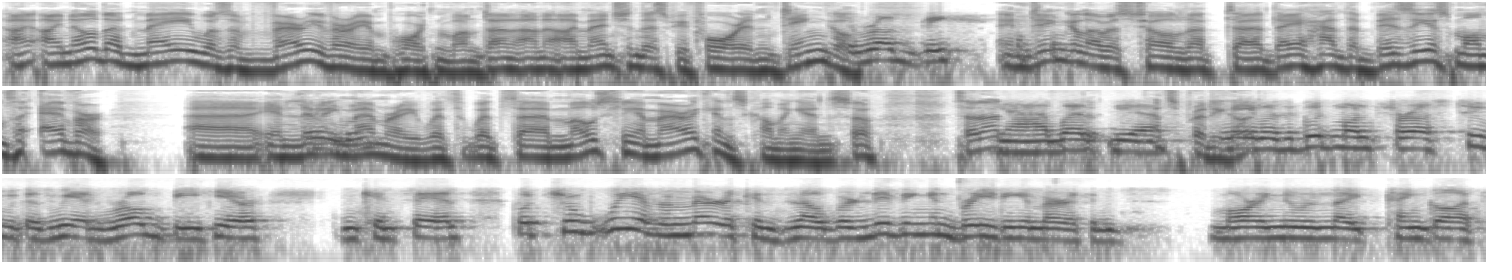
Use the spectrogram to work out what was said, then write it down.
I, I know that May was a very, very important one. And, and I mentioned this before in Dingle. The rugby. In Dingle, I was told that uh, they had the busiest month ever uh, in living Really? memory with, with uh, mostly Americans coming in. So, so that, yeah, well, yeah, that's pretty good. was a good month for us too because we had rugby here in Kinsale. But sure, we have Americans now. We're living and breathing Americans, morning, noon, and night. Thank God.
